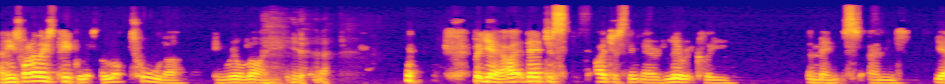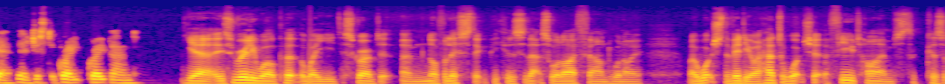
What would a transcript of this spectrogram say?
and he's one of those people that's a lot taller in real life. yeah, but yeah, I, they're just. I just think they're lyrically immense, and yeah, they're just a great, great band. yeah. It's really well put the way you described it, um, novelistic, because that's what I found when I I watched the video. I had to watch it a few times because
